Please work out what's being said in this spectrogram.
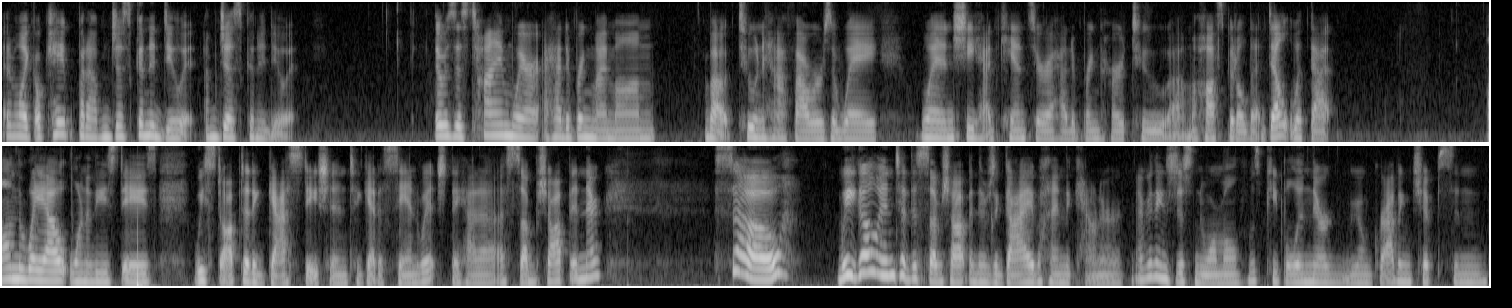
And I'm like, Okay, but I'm just going to do it. I'm just going to do it. There was this time where I had to bring my mom about two and a half hours away when she had cancer. I had to bring her to um, a hospital that dealt with that on the way out one of these days, we stopped at a gas station to get a sandwich. They had a, a sub shop in there. So we go into the sub shop and there's a guy behind the counter. Everything's just normal. There's people in there, you know, grabbing chips and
